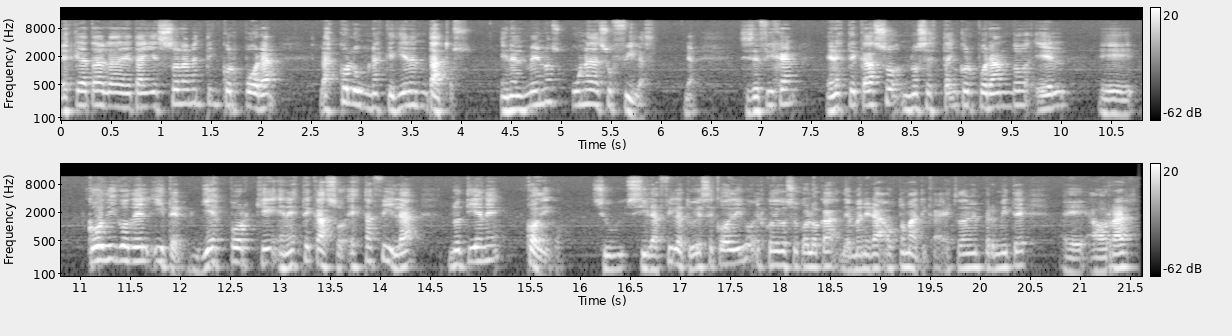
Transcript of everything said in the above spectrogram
es que la tabla de detalles solamente incorpora las columnas que tienen datos en al menos una de sus filas. Si se fijan, en este caso no se está incorporando el eh, código del ítem y es porque en este caso esta fila no tiene código. Si, la fila tuviese código, el código se coloca de manera automática. Esto también permite eh, ahorrar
